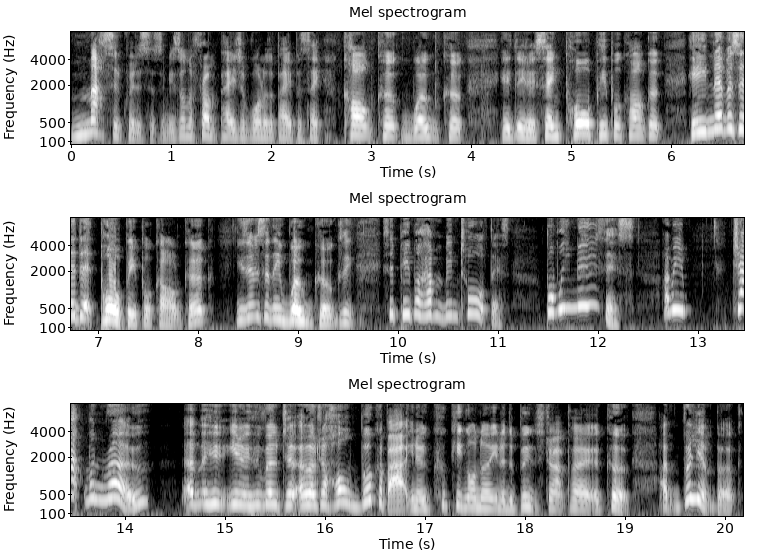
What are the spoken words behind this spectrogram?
Massive criticism. He's on the front page of one of the papers saying can't cook, won't cook. You know, saying poor people can't cook. He never said that poor people can't cook. He's never said they won't cook. He said people haven't been taught this, but we knew this. I mean, Jack Monroe um, who you know who wrote a, wrote a whole book about you know cooking on a you know the bootstrap uh, cook, a brilliant book,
